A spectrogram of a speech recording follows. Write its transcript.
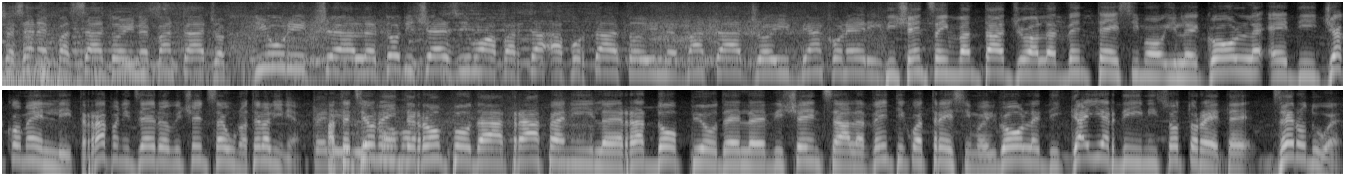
Cesena è passato in vantaggio. Diuric al dodicesimo ha, parta- ha portato in vantaggio i bianconeri. Vicenza in vantaggio al ventesimo, il gol è di Giacomelli, Trapani 0, Vicenza 1, te la linea. Per Attenzione, interrompo da Trapani il raddoppio del Vicenza al ventiquattresimo, il gol di Gagliardini sotto rete 0-2.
